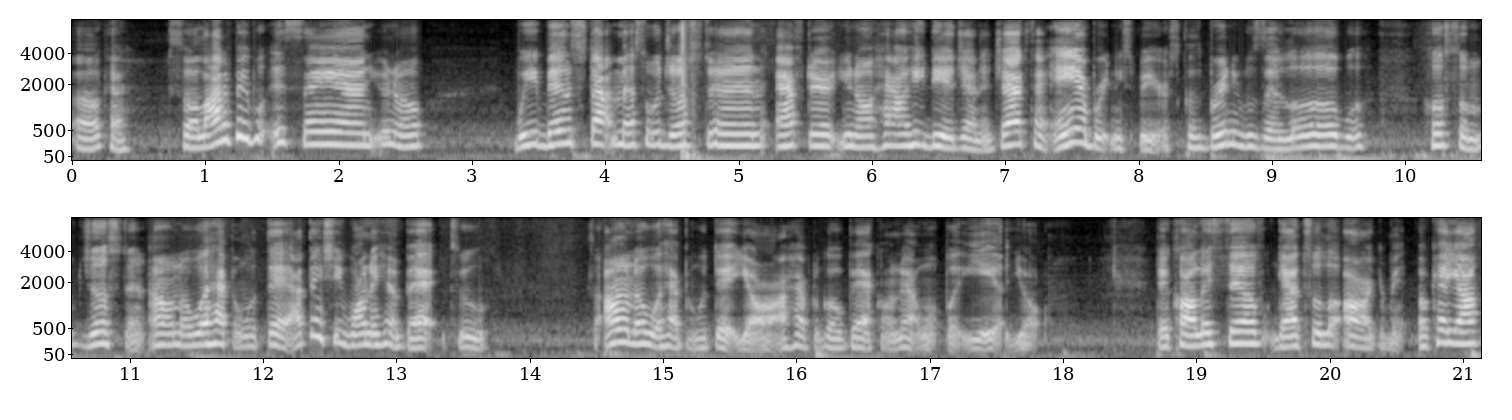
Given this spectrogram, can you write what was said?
oh, okay. So a lot of people is saying, you know, we've been stopped messing with Justin after, you know, how he did Janet Jackson and Britney Spears. Because Britney was in love with some Justin. I don't know what happened with that. I think she wanted him back too. So I don't know what happened with that, y'all. I have to go back on that one. But yeah, y'all. They call themselves got to the argument. Okay, y'all.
